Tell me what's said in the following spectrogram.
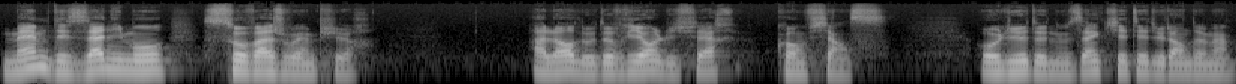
même des animaux sauvages ou impurs. Alors nous devrions lui faire confiance, au lieu de nous inquiéter du lendemain.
